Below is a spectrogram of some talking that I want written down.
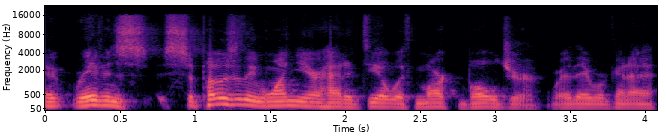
Uh, Ravens supposedly one year had a deal with Marc Bulger where they were going to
